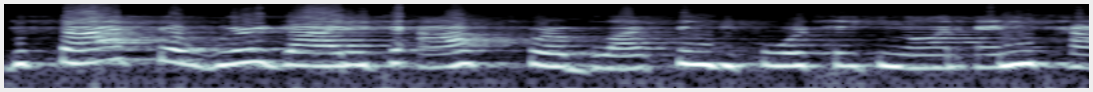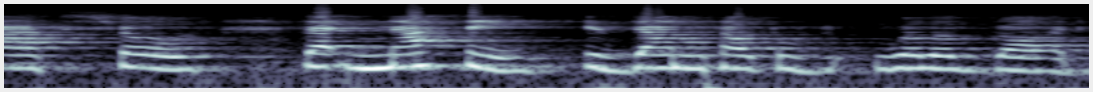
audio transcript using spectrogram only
The fact that we're guided to ask for a blessing before taking on any task shows that nothing is done without the will of God.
